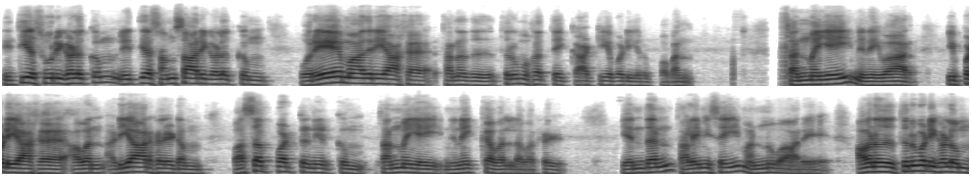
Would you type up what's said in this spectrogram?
நித்திய சூரிகளுக்கும் நித்திய சம்சாரிகளுக்கும் ஒரே மாதிரியாக தனது திருமுகத்தை காட்டியபடி இருப்பவன். தன்மையை நினைவார். இப்படியாக அவன் அடியார்களிடம் வசப்பட்டு நிற்கும் தன்மையை நினைக்க வல்லவர்கள். எந்தன் தலைமிசை மண்ணுவாரே? அவனது திருவடிகளும்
